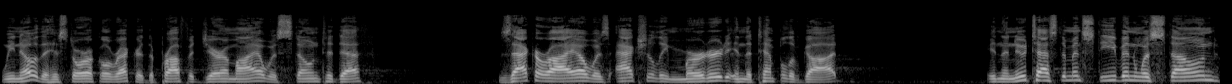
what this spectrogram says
We know the historical record. The prophet Jeremiah was stoned to death. Zechariah was actually murdered in the temple of God. In the New Testament, Stephen was stoned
